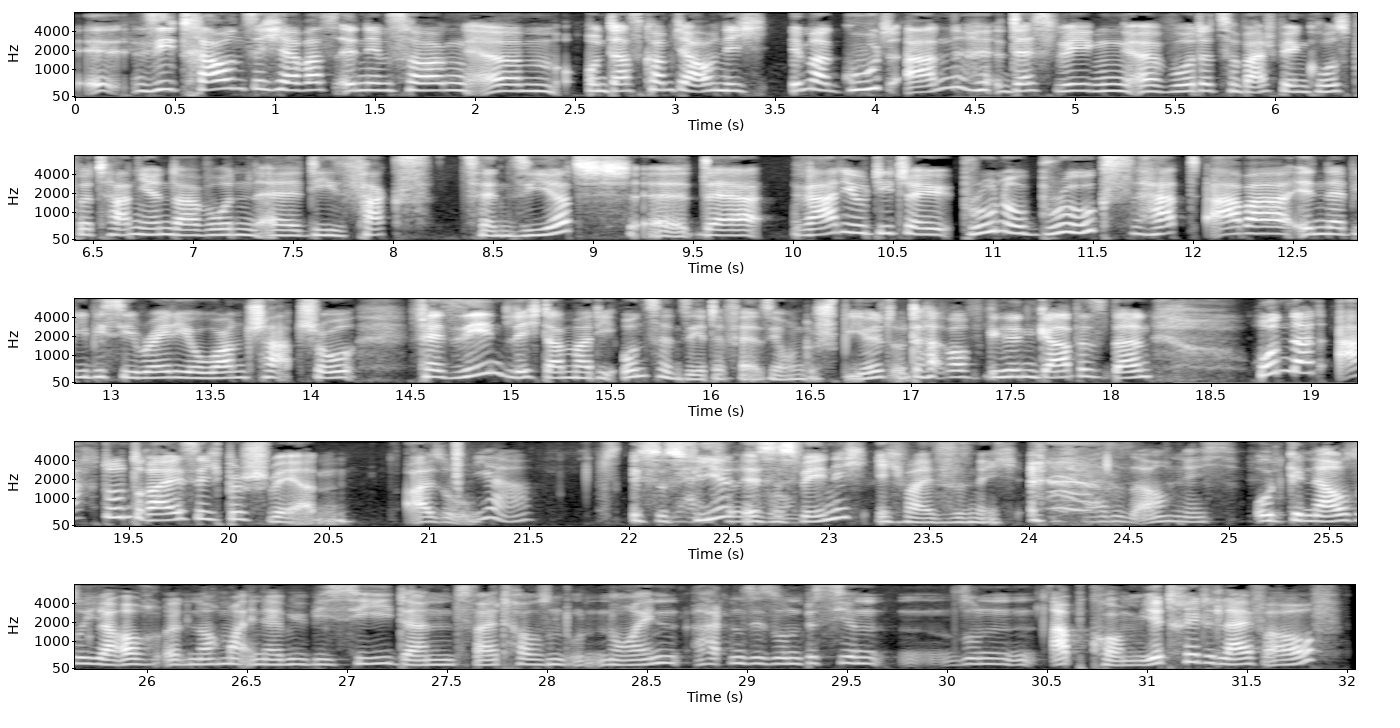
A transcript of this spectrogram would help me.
äh, sie trauen sich ja was in dem Song ähm, und das kommt ja auch nicht immer gut an. Deswegen äh, wurde zum Beispiel in Großbritannien, da wurden äh, die Fax zensiert. Äh, der Radio-DJ Bruno Brooks hat aber in der BBC Radio One Chart Show versehentlich dann mal die unzensierte Version gespielt und daraufhin gab es dann 138 Beschwerden. Also ja. Ist es ja, viel? Ist es wenig? Ich weiß es nicht. Ich weiß es auch nicht. Und genauso ja auch äh, nochmal in der BBC, dann 2009 hatten sie so ein bisschen so ein Abkommen. Ihr tretet live auf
